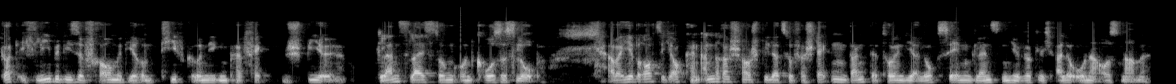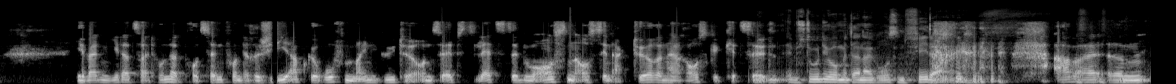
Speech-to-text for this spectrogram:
Gott, ich liebe diese Frau mit ihrem tiefgründigen, perfekten Spiel. Glanzleistung und großes Lob. Aber hier braucht sich auch kein anderer Schauspieler zu verstecken. Dank der tollen Dialogszenen glänzen hier wirklich alle ohne Ausnahme. Hier werden jederzeit 100 Prozent von der Regie abgerufen, meine Güte, und selbst letzte Nuancen aus den Akteuren herausgekitzelt. Im Studio mit einer großen Feder. Aber ähm,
